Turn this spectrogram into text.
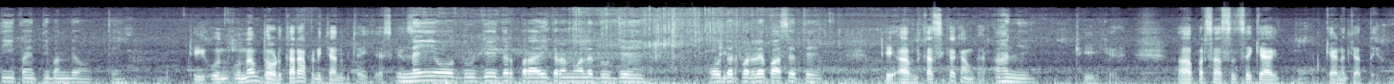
तीस पैंतीस बंदे होते ठीक उन उन्होंने दौड़कर अपनी जान बचाई जैसे नहीं वो दूजे इधर पढ़ाई करने वाले दूजे हैं उधर परले पासे थे ठीक आप निकासी का काम कर रहे हाँ जी हैं ठीक है आप प्रशासन से क्या कहना चाहते हो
